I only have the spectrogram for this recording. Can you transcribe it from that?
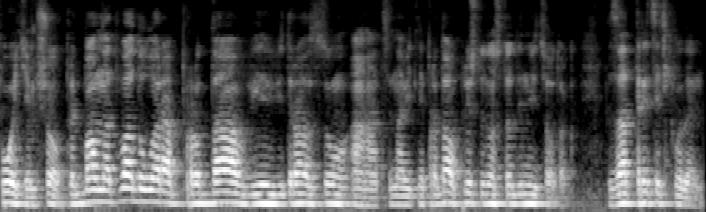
Потім що? Придбав на 2 долара, продав ві- відразу. Ага, це навіть не продав, плюс 91% за 30 хвилин.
